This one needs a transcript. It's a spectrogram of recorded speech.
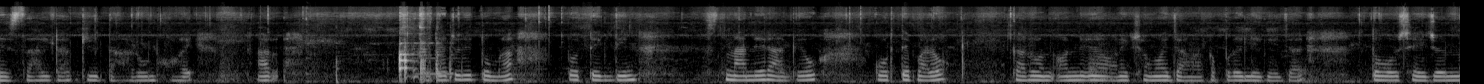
রেজাল্টটা কি দারুণ হয়। আর এটা যদি তোমরা প্রত্যেক দিন স্নানের আগেও করতে পারো, কারণ অনেক সময় জামা কাপড়ে লেগে যায়, তো সেই জন্য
